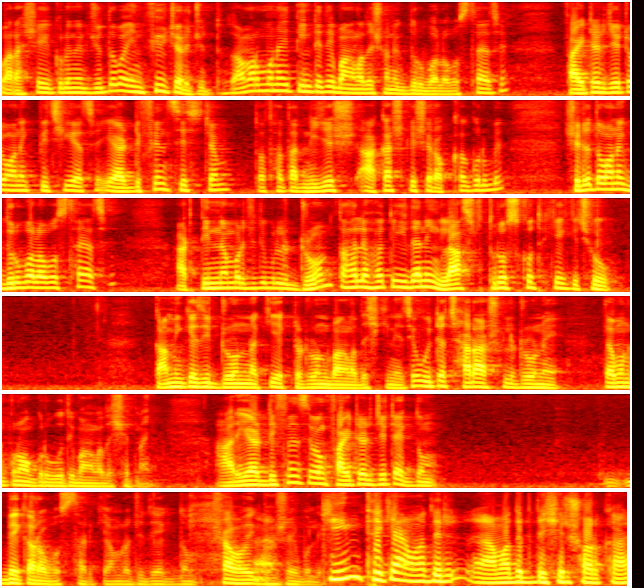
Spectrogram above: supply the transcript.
বা রাশিয়া ইউক্রেনের যুদ্ধ বা ইন ফিউচারের যুদ্ধ, তো আমার মনে হয় তিনটেতে বাংলাদেশ অনেক দুর্বল অবস্থায় আছে। ফাইটার জেটও অনেক পিছিয়ে আছে, এয়ার ডিফেন্স সিস্টেম তথা তার নিজস্ব আকাশকে সে রক্ষা করবে, সেটা তো অনেক দুর্বল অবস্থায় আছে। আর তিন নম্বর যদি বলি ড্রোন, তাহলে হয়তো ইদানিং লাস্ট তুরস্ক থেকে কিছু কামিকাজি ড্রোন নাকি একটা ড্রোন বাংলাদেশ কিনেছে, ওইটা ছাড়া আসলে ড্রোনে তেমন কোনো অগ্রগতি বাংলাদেশের নাই। আর এয়ার ডিফেন্স এবং ফাইটার যেটা একদম বেকার অবস্থা আর কি আমরা যদি একদম স্বাভাবিক ভাষায় বলি। চীন থেকে আমাদের আমাদের দেশের সরকার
